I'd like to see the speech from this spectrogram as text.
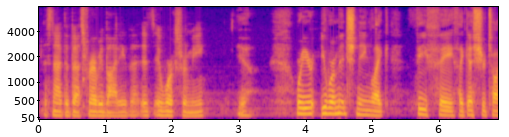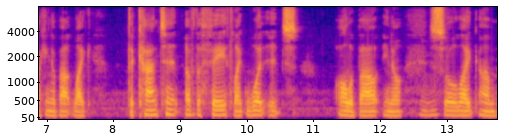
it's not the best for everybody, but it, it works for me. Yeah. Where you you were mentioning like the faith, I guess you're talking about like the content of the faith, like what it's all about, you know. So like um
